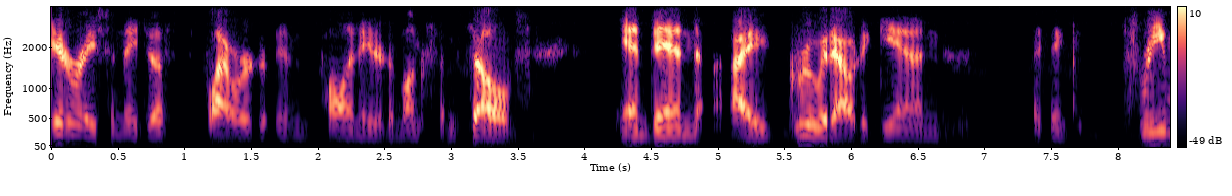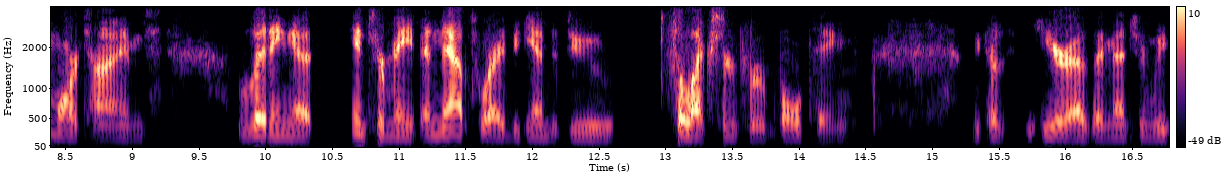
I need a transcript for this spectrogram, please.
iteration, they just flowered and pollinated amongst themselves. And then I grew it out again, I think three more times, letting it intermate. And that's where I began to do selection for bolting. Because here, as I mentioned, we,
